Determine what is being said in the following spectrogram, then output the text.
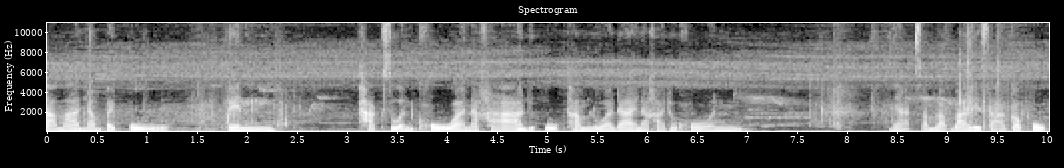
สามารถนำไปปลูกเป็น ผักสวนครัวนะคะ หรือปลูกทำรั้วได้นะคะทุกคน เนี่ยสำหรับบ้านลิสาก็ปลูก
